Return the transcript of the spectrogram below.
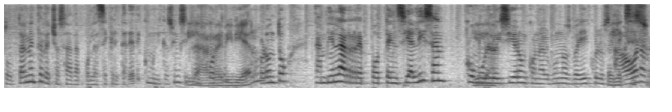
totalmente rechazada por la Secretaría de Comunicaciones y ¿La Transporte, revivieron? pronto también la repotencializan como lo hicieron con algunos vehículos. El exceso,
